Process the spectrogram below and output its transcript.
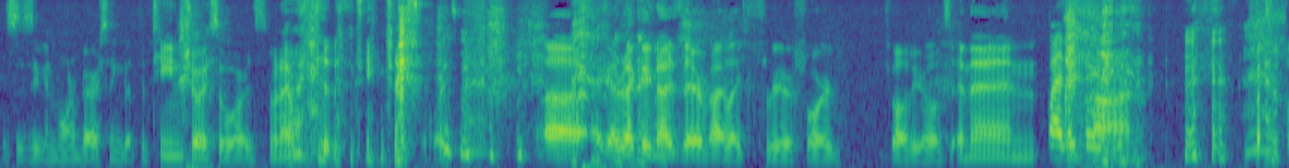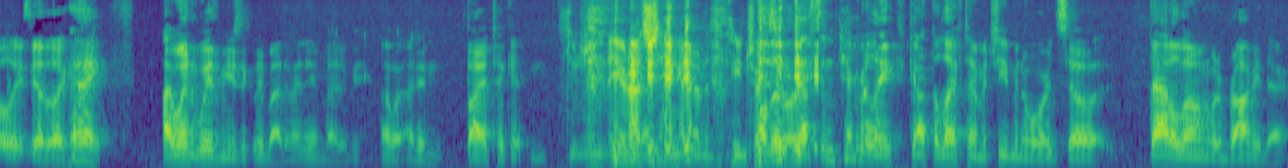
this is even more embarrassing, but the Teen Choice Awards when I went to the Teen Choice Awards, uh, I got recognized there by like three or four 12 year olds, and then by the VidCon, by the police. Yeah, they're like, hey. I went with Musical.ly, by the way. They invited me. I, I didn't buy a ticket. You're not just hanging out at the Teen Choice Although Justin Timberlake got the Lifetime Achievement Award, so that alone would have brought me there.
